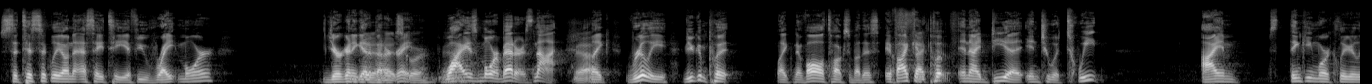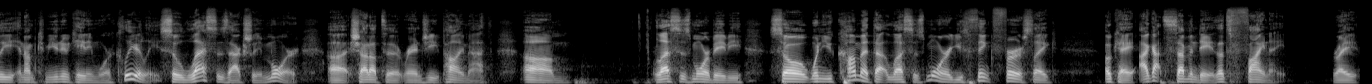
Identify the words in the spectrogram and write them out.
statistically on the SAT, if you write more, you're going to get get a better grade. score. Yeah. Why is more better? It's not. Yeah. Like, really, if you can put, like Naval talks about this, if I can put an idea into a tweet, I am thinking more clearly and I'm communicating more clearly. So less is actually more. Uh, shout out to Ranjit Polymath. Um, less is more, baby. So when you come at that less is more, you think first, like, okay, I got seven days. That's finite, right?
